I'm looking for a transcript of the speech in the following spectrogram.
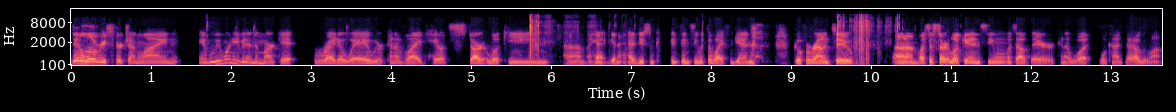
did a little research online, and we weren't even in the market right away. We were kind of like, hey, let's start looking. Um, I had, gonna do some convincing with the wife again. Go for round two. Um, let's just start looking, seeing what's out there, kind of what what kind of dog we want.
